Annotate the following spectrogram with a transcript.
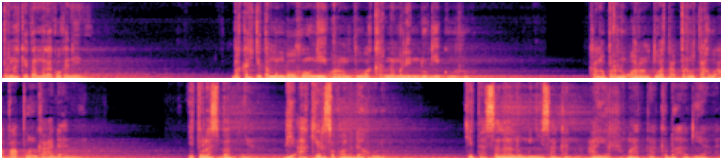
pernah kita melakukan ini? Bahkan kita membohongi orang tua karena melindungi guru. Kalau perlu orang tua tak perlu tahu apa pun keadaannya. Itulah sebabnya di akhir sekolah dahulu kita selalu menyisakan air mata kebahagiaan.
